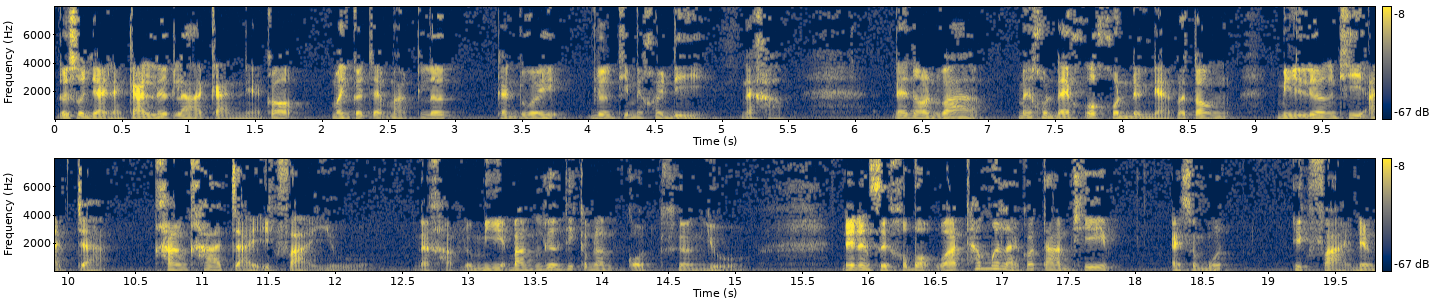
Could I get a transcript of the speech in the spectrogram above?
โดยส่วนใหญ่เนี่ยการเลิกลากันเนี่ยก็มันก็จะมาเลิกกันด้วยเรื่องที่ไม่ค่อยดีนะครับ แน่นอนว่าไม่คนใดก็คนหนึ่งเนี่ยก็ต้องมีเรื่องที่อาจจะค้างคาใจอีกฝ่ายอยู่นะครับ หรือมีบางเรื่องที่กำลังกดเคืองอยู่ ในหนังสือเขาบอกว่าถ้าเมื่อไหร่ก็ตามที่ไอ้สมมติอีกฝ่ายหนึ่ง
